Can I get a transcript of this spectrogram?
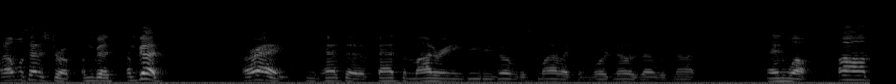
I almost had a stroke. I'm good. I'm good. All right. You'd had to pass the moderating duties over to Smylex, and Lord knows that would not end well. Um.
